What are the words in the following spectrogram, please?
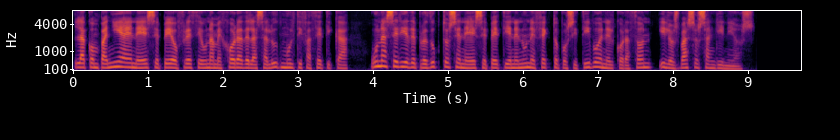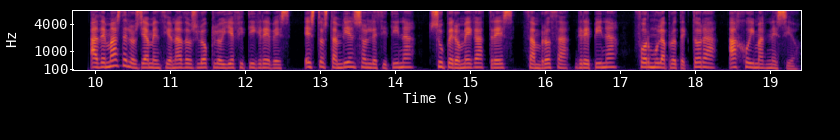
La compañía NSP ofrece una mejora de la salud multifacética, una serie de productos NSP tienen un efecto positivo en el corazón y los vasos sanguíneos. Además de los ya mencionados Loclo y FT Greves, estos también son lecitina, super omega 3, zambroza, grepina, fórmula protectora, ajo y magnesio.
